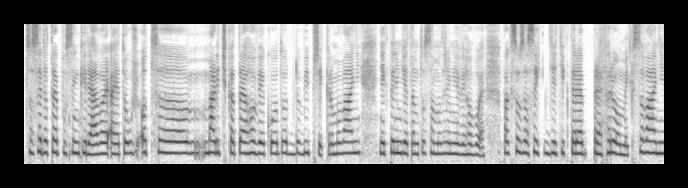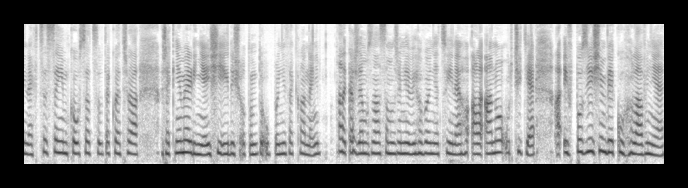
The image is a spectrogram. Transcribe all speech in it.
co se do té pusinky dávají a je to už od uh, maličkatého věku, od období přikrmování. Některým dětem to samozřejmě vyhovuje. Pak jsou zase děti, které preferují mixování, nechce se jim kousat, jsou takové třeba, řekněme, línější, i když o tom to úplně takhle není. Ale každému z nás samozřejmě vyhovuje něco jiného, ale ano, určitě. A i v pozdějším věku hlavně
